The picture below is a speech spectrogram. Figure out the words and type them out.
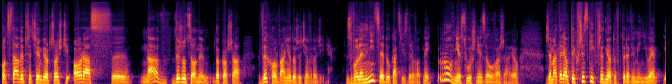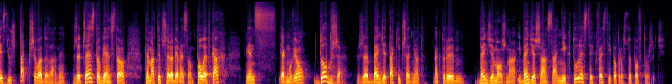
podstawy przedsiębiorczości oraz y, na wyrzuconym do kosza wychowaniu do życia w rodzinie. Zwolennicy edukacji zdrowotnej równie słusznie zauważają, że materiał tych wszystkich przedmiotów, które wymieniłem, jest już tak przeładowany, że często gęsto tematy przerabiane są po łebkach, więc jak mówią, dobrze, że będzie taki przedmiot, na którym będzie można i będzie szansa niektóre z tych kwestii po prostu powtórzyć.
